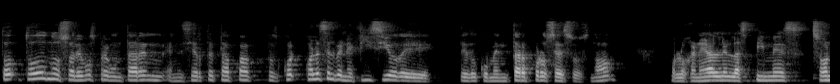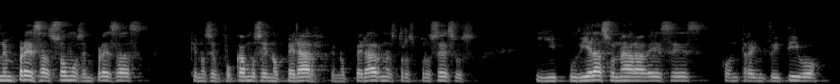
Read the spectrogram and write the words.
todos nos solemos preguntar en, cierta etapa, pues, ¿cuál, es el beneficio de, de documentar procesos, ¿no? Por lo general en las pymes son empresas, somos empresas que nos enfocamos en operar, en operar nuestros procesos y pudiera sonar a veces contraintuitivo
